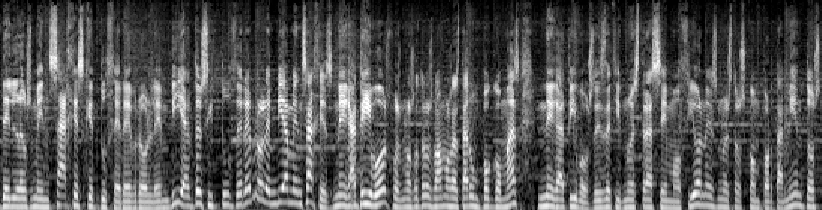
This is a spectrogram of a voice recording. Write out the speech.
de los mensajes que tu cerebro le envía. Entonces, si tu cerebro le envía mensajes negativos, pues nosotros vamos a estar un poco más negativos. Es decir, nuestras emociones, nuestros comportamientos,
